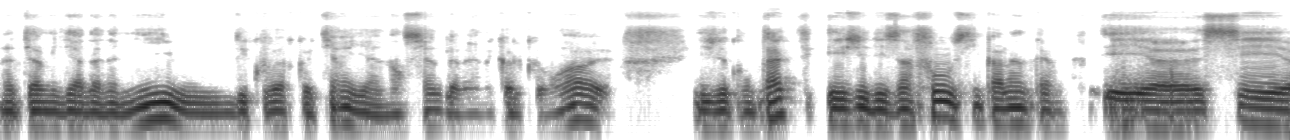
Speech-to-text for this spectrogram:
l'intermédiaire d'un ami ou découvrir que, tiens, il y a un ancien de la même école que moi et je le contacte et j'ai des infos aussi par l'interne. Et c'est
